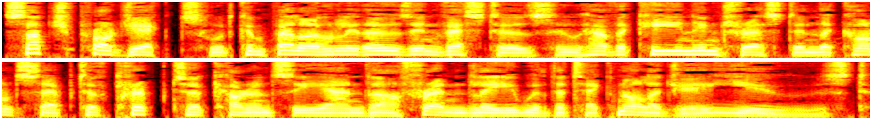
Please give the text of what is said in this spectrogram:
such projects would compel only those investors who have a keen interest in the concept of cryptocurrency and are friendly with the technology used.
